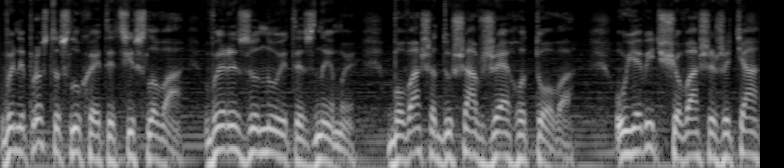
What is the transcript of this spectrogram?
Ви не просто слухаєте ці слова, ви резонуєте з ними, бо ваша душа вже готова. Уявіть, що ваше життя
